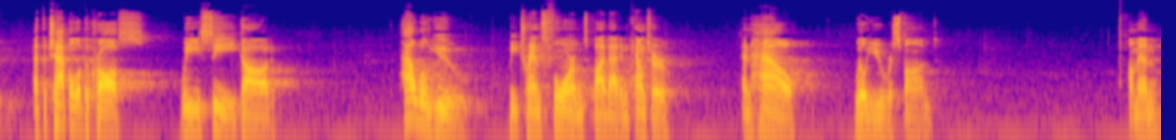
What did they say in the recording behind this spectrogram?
at the chapel of the cross, we see God. How will you be transformed by that encounter? And how will you respond? Amen.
